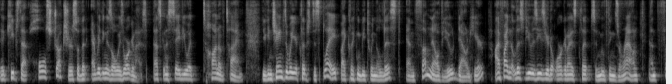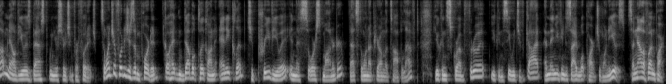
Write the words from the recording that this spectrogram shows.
it keeps that whole structure so that everything is always organized. That's going to save you a ton of time. You can change the way your clips display by clicking between the list and thumbnail view down here. I find that list view is easier to organize clips clips and move things around, and thumbnail view is best when you're searching for footage. So once your footage is imported, go ahead and double click on any clip to preview it in the source monitor. That's the one up here on the top left. You can scrub through it, you can see what you've got, and then you can decide what part you want to use. So now the fun part.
